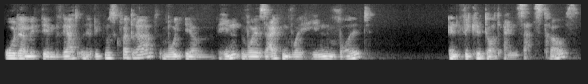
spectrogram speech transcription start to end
oder mit dem Wert- und Entwicklungsquadrat, wo ihr hin, wo ihr seid und wo ihr hin wollt. Entwickelt dort einen Satz draus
